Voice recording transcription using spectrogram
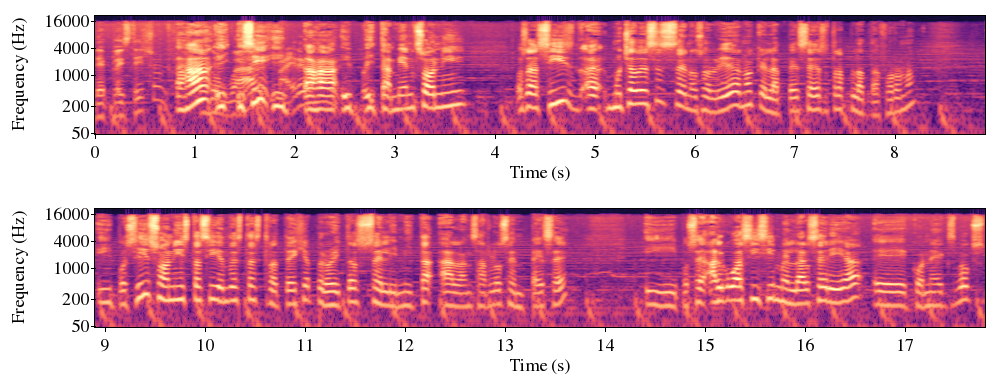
de PlayStation. Ajá, y, sí, y, ajá, y, y también Sony, o sea, sí, eh, muchas veces se nos olvida, ¿no? Que la PC es otra plataforma. Y pues sí, Sony está siguiendo esta estrategia, pero ahorita se limita a lanzarlos en PC. Y pues eh, algo así similar sería eh, con Xbox,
